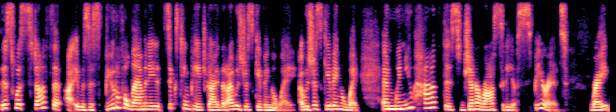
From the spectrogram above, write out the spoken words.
this was stuff that I, it was this beautiful laminated 16 page guide that I was just giving away. I was just giving away. And when you have this generosity of spirit, right,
